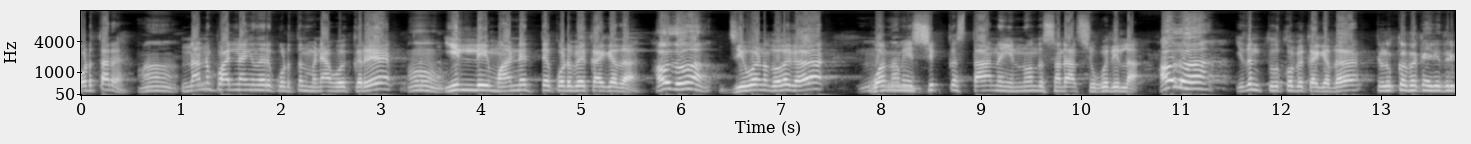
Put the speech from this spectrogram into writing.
ಕೊಡ್ತಾರ. ಹಾ. ನನ್ನ ಪಾಲಿನಾಗಿಂದ್ರೆ ಕೊಡ್ತಾನ ಮನ್ಯಾಗ ಹೋಗ್ಕರೆ ಹ್ಮ್ ಇಲ್ಲಿ ಮಾನ್ಯತೆ ಕೊಡ್ಬೇಕಾಗ್ಯದ. ಹೌದು. ಜೀವನದೊಳಗ ಒಮ್ಮೆ ಸಿಕ್ಕ ಸ್ಥಾನ ಇನ್ನೊಂದು ಸಲ ಸಿಗೋದಿಲ್ಲ. ಹೌದು. ಇದನ್ನ ತಿಳ್ಕೊಬೇಕಾಗ್ಯದ? ತಿಳ್ಕೊಬೇಕಾಗಿದ್ರಿ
